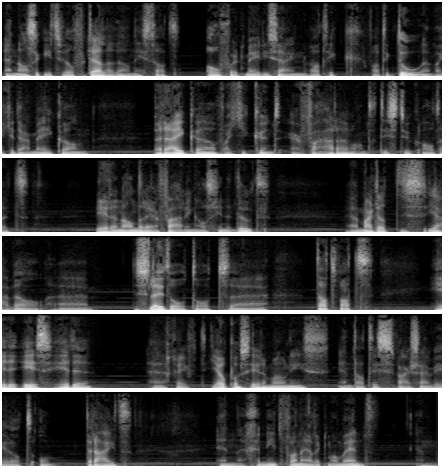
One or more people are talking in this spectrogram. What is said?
en als ik iets wil vertellen, dan is dat over het medicijn wat ik, wat ik doe en wat je daarmee kan bereiken of wat je kunt ervaren. Want het is natuurlijk altijd weer een andere ervaring als je het doet. Uh, maar dat is ja wel de sleutel tot dat wat Hidden is. Hidden geeft Jopo-ceremonies en dat is waar zijn wereld om draait. En geniet van elk moment. En,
